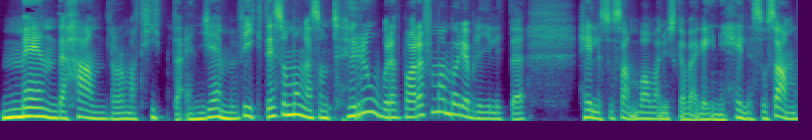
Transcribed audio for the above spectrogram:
men det handlar om att hitta en jämvikt. Det är så många som tror att bara för man börjar bli lite hälsosam, vad man nu ska väga in i hälsosam,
